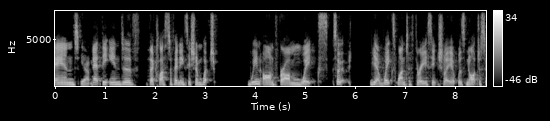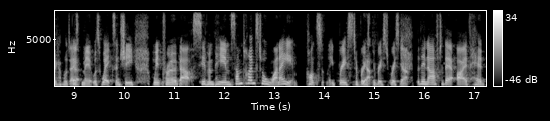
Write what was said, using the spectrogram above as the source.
and at the end of the cluster feeding session which went on from weeks. So yeah, weeks one to three, essentially. It was not just a couple of days yeah. for me, it was weeks. And she went from about yeah. 7 p.m. sometimes till 1 a.m. constantly, breast to breast yeah. to breast to breast. But then after that, I've had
